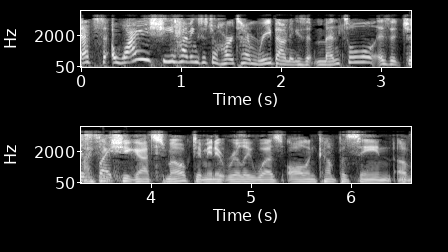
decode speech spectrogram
That's why is she having such a hard time rebounding? Is it mental? Is it just I think like she got smoked. I mean, it really was all encompassing of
